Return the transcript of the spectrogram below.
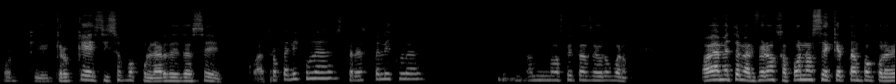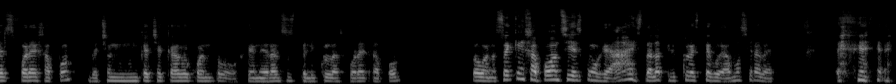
Porque creo que se hizo popular desde hace cuatro películas, tres películas. No, no estoy tan seguro. Bueno, obviamente me refiero a Japón. No sé qué tan popular es fuera de Japón. De hecho, nunca he checado cuánto generan sus películas fuera de Japón. Pero bueno, sé que en Japón sí es como que, ah, está la película este güey, vamos a ir a ver.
